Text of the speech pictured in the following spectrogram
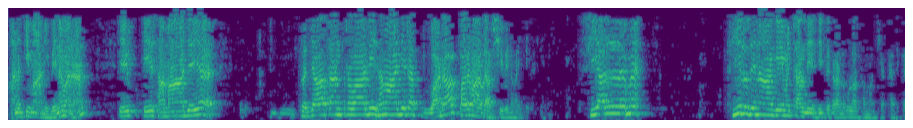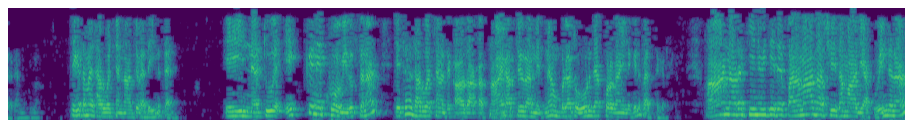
අනතිමානි වෙනවනම් ඒ ඒ සමාජය ප්‍රජාතන්ත්‍රවාදී සමාජයටත් වඩා පරමාදර්ශී වෙනවා කියලා. සියල්ලම සියලු දෙනාගේම ඡන්දයෙන් සිද්ධ කරන්න පුළුවන් සමාජයක් ඇති කරගන්න පුළුවන්. ඒක තමයි සරුවචනාංශ වැඩ ඉන්න තැන. ඒයින් නැතුව එක්කෙනෙක් හෝ විරුද්ධ නම් එතන සරුවචනාංශ කවදාකවත් නායකත්වය ගන්නෙත් නෑ. උඹලට ඕන දෙයක් කරගන්න කියලා පැත්තකට. ආනර කියන විදිහට පරමාදර්ශී සමාජයක් වෙන්න නම්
